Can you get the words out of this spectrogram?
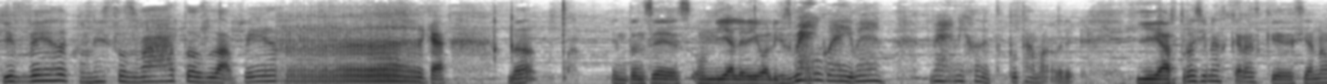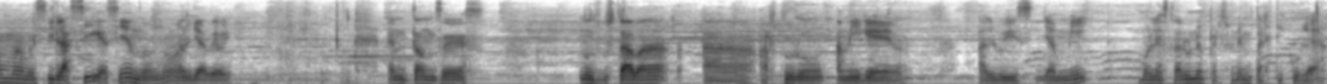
¿qué pedo con estos vatos? La ¿no? Entonces un día le digo a Luis, ven, güey, ven, ven, hijo de tu puta madre. Y Arturo hacía unas caras que decía, no mames, y las sigue haciendo, ¿no? Al día de hoy. Entonces, nos gustaba a Arturo, a Miguel, a Luis y a mí molestar a una persona en particular.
